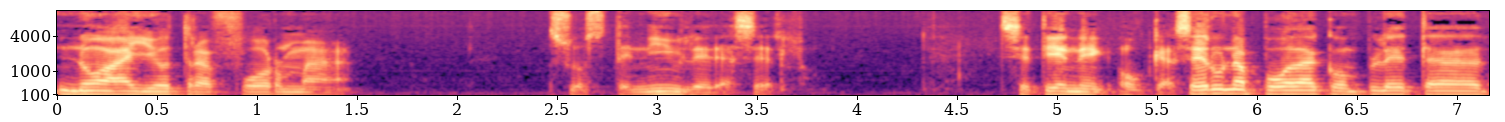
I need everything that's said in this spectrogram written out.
no hay otra forma sostenible de hacerlo se tiene o que hacer una poda completa,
